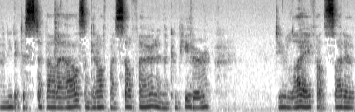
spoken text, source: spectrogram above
I needed to step out of the house and get off my cell phone and the computer, do life outside of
